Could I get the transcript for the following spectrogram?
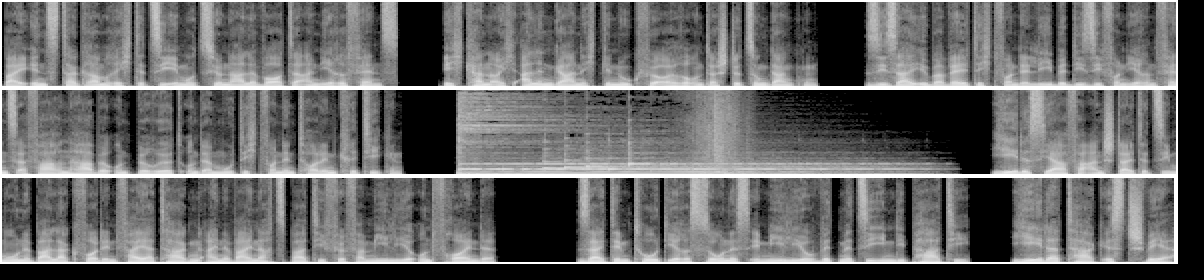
Bei Instagram richtet sie emotionale Worte an ihre Fans. Ich kann euch allen gar nicht genug für eure Unterstützung danken. Sie sei überwältigt von der Liebe, die sie von ihren Fans erfahren habe und berührt und ermutigt von den tollen Kritiken. Jedes Jahr veranstaltet Simone Ballack vor den Feiertagen eine Weihnachtsparty für Familie und Freunde. Seit dem Tod ihres Sohnes Emilio widmet sie ihm die Party. Jeder Tag ist schwer.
